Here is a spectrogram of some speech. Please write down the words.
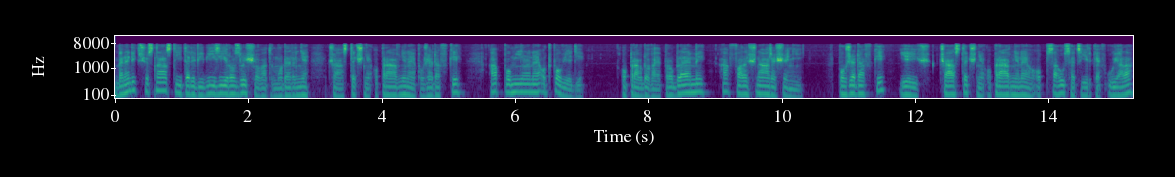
Benedikt XVI. tedy vybízí rozlišovat moderně částečně oprávněné požadavky a pomílené odpovědi, opravdové problémy a falešná řešení. Požadavky, jejichž částečně oprávněného obsahu se církev ujala,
